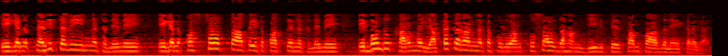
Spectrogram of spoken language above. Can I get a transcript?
ඒ ගැන පැවිතවි ඉන්නට නෙමෙයි, ඒ ගැන පශ්චාත්තාපයටපත් වෙන්නට නෙමෙයි, ඒ බඳු කර්ම යට කරන්නට පුළුවන් කුසල් දහම් ජීවිතේ සම්පාදනය කරගන්න.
